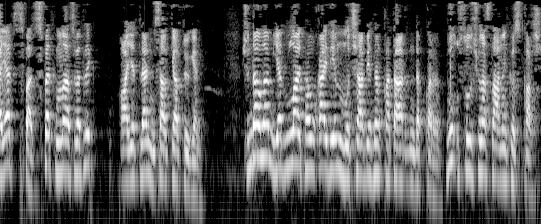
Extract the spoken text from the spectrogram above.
oyat sifat sifat munosabatlik oyatlarni misol keltirgan. Shundoqlam yadulloh tavqaydin mutashabihning qatoridan deb qaradi bu usulshunoslarning ko'z qarashi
